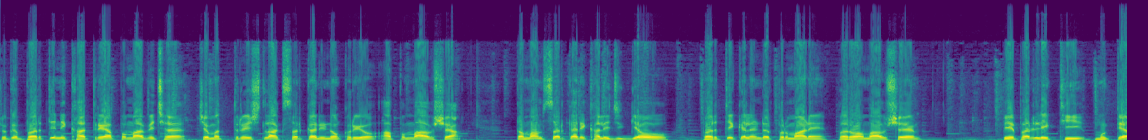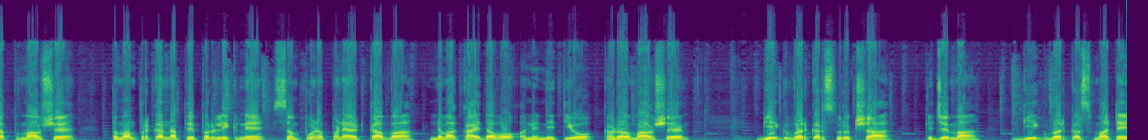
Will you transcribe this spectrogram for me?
જોકે ભરતીની ખાતરી આપવામાં આવી છે, જેમાં ત્રીસ લાખ સરકારી નોકરીઓ આપવામાં આવશે. તમામ સરકારી ખાલી જગ્યાઓ ભરતી કેલેન્ડર પ્રમાણે ભરવામાં આવશે. પેપર લીકથી મુક્તિ આપવામાં આવશે. તમામ પ્રકારના પેપર લીકને સંપૂર્ણપણે અટકાવવા નવા કાયદાઓ અને નીતિઓ ઘડવામાં આવશે. ગીગ વર્કર સુરક્ષા, કે જેમાં ગીગ વર્કર્સ માટે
